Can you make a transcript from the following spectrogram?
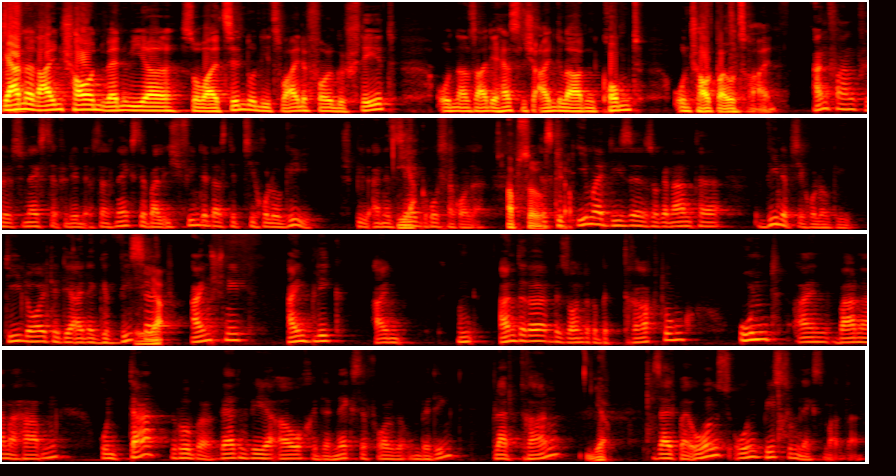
gerne reinschauen, wenn wir soweit sind und die zweite Folge steht. Und dann seid ihr herzlich eingeladen, kommt und schaut bei uns rein. Anfang fürs nächste, für das nächste, weil ich finde, dass die Psychologie spielt eine sehr ja. große Rolle. Absolut. Es gibt ja. immer diese sogenannte Wiener Psychologie. Die Leute, die eine gewisse ja. Einschnitt, Einblick, ein andere besondere Betrachtung und ein Wahrnahme haben. Und darüber werden wir auch in der nächsten Folge unbedingt. Bleibt dran. Ja. Seid bei uns und bis zum nächsten Mal dann.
